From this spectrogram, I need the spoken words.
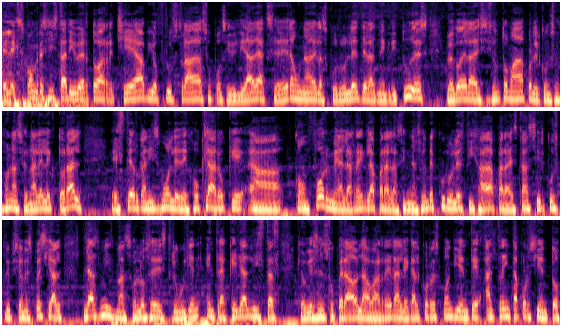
El excongresista Heriberto Arrechea vio frustrada su posibilidad de acceder a una de las curules de las negritudes luego de la decisión tomada por el Consejo Nacional Electoral. Este organismo le dejó claro que, ah, conforme a la regla para la asignación de curules fijada para esta circunscripción especial, las mismas solo se distribuyen entre aquellas listas que hubiesen superado la barrera legal correspondiente al 30%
